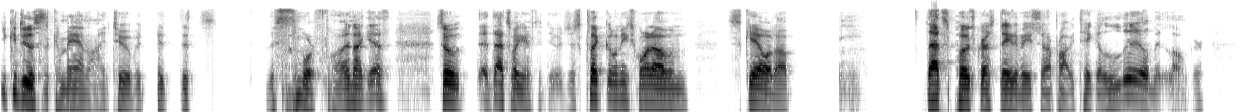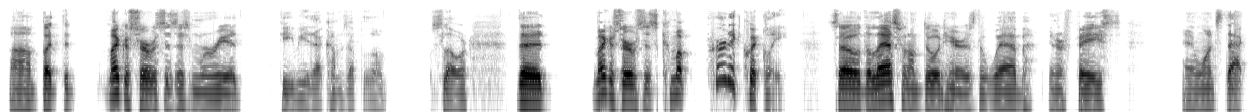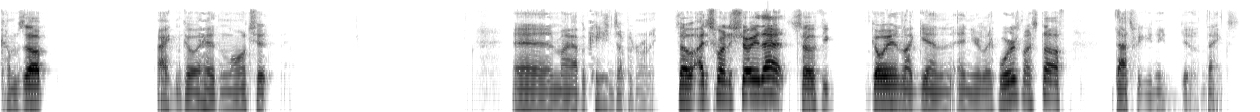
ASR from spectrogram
you can do this as a command line too, but it, it's this is more fun, I guess. So that's what you have to do. Just click on each one of them, scale it up. That's Postgres database that'll probably take a little bit longer. Uh, but the microservices is MariaDB that comes up a little slower. The microservices come up pretty quickly. So the last one I'm doing here is the web interface. And once that comes up, I can go ahead and launch it. And my application's up and running. So I just wanted to show you that. So if you go in again and you're like, where's my stuff? That's what you need to do. Thanks.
